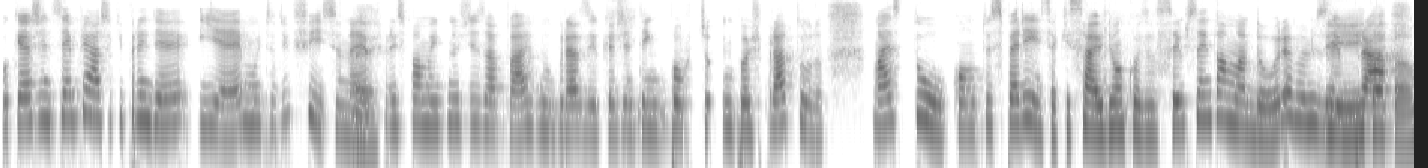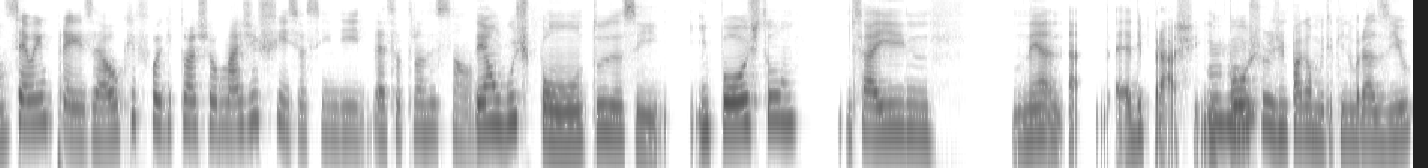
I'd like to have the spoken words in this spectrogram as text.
Porque a gente sempre acha que empreender, e é muito difícil, né? É. Principalmente nos dias atuais no Brasil, que a gente tem imposto, imposto para tudo. Mas tu, como tua experiência, que saiu de uma coisa 100% amadora, vamos dizer, para ser uma empresa, o que foi que tu achou mais difícil, assim, de, dessa transição? Tem alguns pontos, assim. Imposto, isso aí né, é de praxe. Uhum. Imposto a gente paga muito aqui no Brasil.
